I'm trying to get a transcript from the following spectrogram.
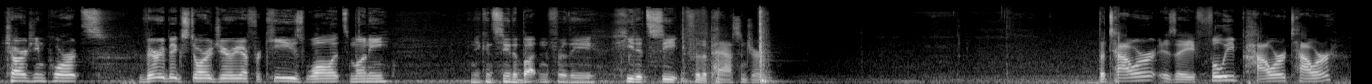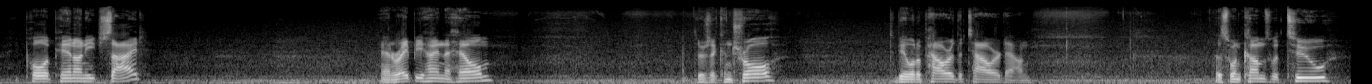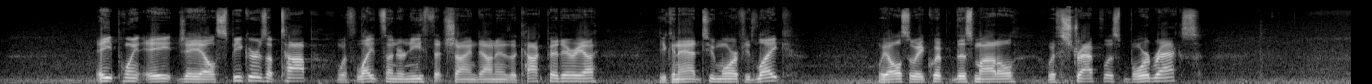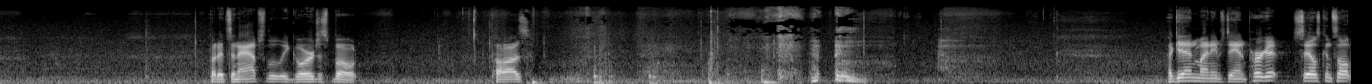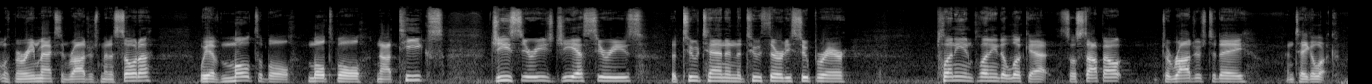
charging ports, very big storage area for keys, wallets, money, and you can see the button for the heated seat for the passenger. The tower is a fully power tower. You pull a pin on each side. And right behind the helm, there's a control to be able to power the tower down. This one comes with two 8.8 JL speakers up top with lights underneath that shine down into the cockpit area. You can add two more if you'd like. We also equipped this model with strapless board racks. But it's an absolutely gorgeous boat. Pause. Again, my name is Dan Pergett, sales consultant with MarineMax in Rogers, Minnesota. We have multiple, multiple Nautiques, G Series, GS Series, the 210 and the 230 Super Air. Plenty and plenty to look at. So stop out to Rogers today and take a look.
